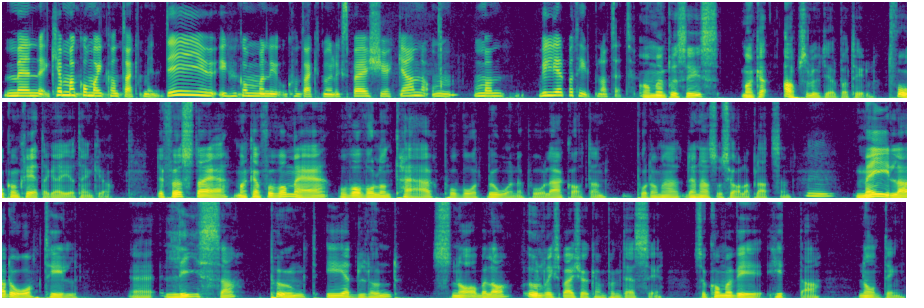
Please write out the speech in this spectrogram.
Men kan man komma i kontakt med dig? Hur kommer man i kontakt med Ulriksbergskyrkan? Om, om man vill hjälpa till på något sätt? Ja men precis, man kan absolut hjälpa till. Två konkreta grejer tänker jag. Det första är, man kan få vara med och vara volontär på vårt boende på Lärkartan, på de här, den här sociala platsen. Mm. Maila då till eh, lisa.edlund snabela ulriksbergskyrkan.se så kommer vi hitta någonting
